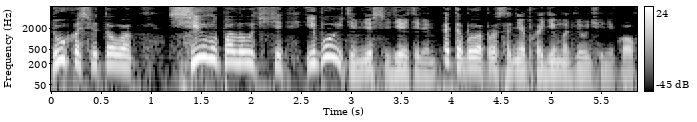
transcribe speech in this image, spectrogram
Духа Святого, силу получите и будете мне свидетелем. Это было просто необходимо для учеников.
